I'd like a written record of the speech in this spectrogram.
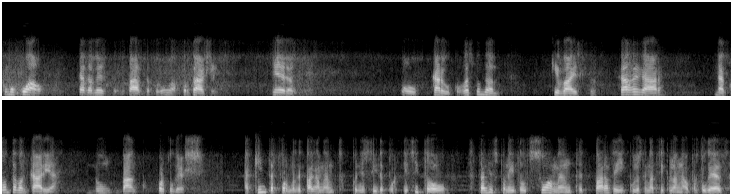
como o qual, cada vez que se passa por uma portagem, gera o cargo correspondente que vai se carregar na conta bancária num banco português. A quinta forma de pagamento, conhecida por EasyToll, está disponível somente para veículos de matrícula não portuguesa.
